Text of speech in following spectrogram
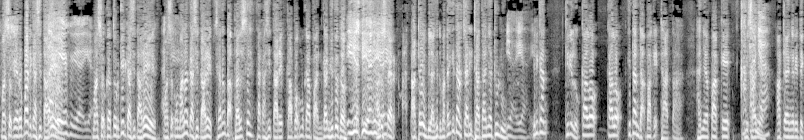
Masuk ke Eropa dikasih tarif. Tarif, iya, iya. Masuk ke Turki dikasih tarif. Masuk Oke. ke mana kasih tarif. Sekarang tak balas deh, tak kasih tarif. Kapokmu kapan? Kan gitu toh. Iya, iya, iya, Harus iya. fair. Ada yang bilang gitu. Makanya kita harus cari datanya dulu. Iya, iya, iya. Ini kan gini loh. Kalau kalau kita tidak pakai data, hanya pakai Katanya. misalnya ada yang ngeritik.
